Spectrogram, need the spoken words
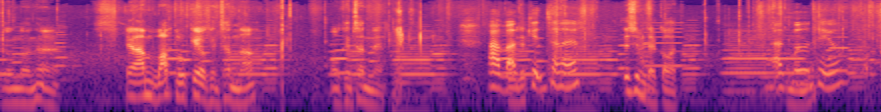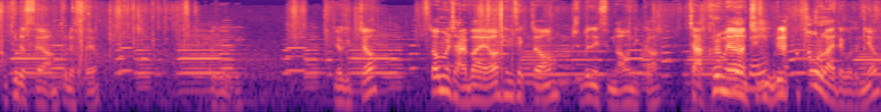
그 정도는 제가 한번 맛 볼게요. 괜찮나? 어, 괜찮네. 아 맛 이제 괜찮아요? 쓰시면 될 것 같아. 아 잠깐만요. 돼요? 안 버렸어요. 안 버렸어요. 여기 여기. 여기 있죠? 점을 잘 봐요. 흰색 점 주변에 있으면 나오니까. 자, 그러면 네네. 지금 우리가 저쪽으로 가야 되거든요.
